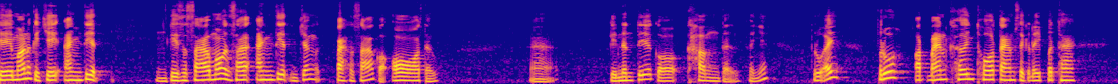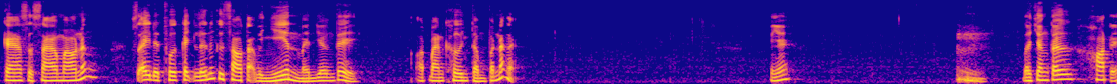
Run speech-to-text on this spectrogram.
ជេរមកនឹងគេជេរអញទៀតគេសរសើរមកសរសើរអញទៀតអញ្ចឹងប៉ះសរសើរក៏អទៅអាគេនិន្ទាក៏ខឹងទៅឃើញទេព្រោះអី ព្រោះអត់បានឃើញធัวតាមសេចក្តីពិតថា ការសរសើរមកហ្នឹងស្អីដែលធ្វើកិច្ចលើហ្នឹងគឺសោតវិញ្ញាណមិនមែនយើងទេអត់បានឃើញតែប៉ុណ្្នឹងឃើញទេដល់ចឹងទៅហត់ទេ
